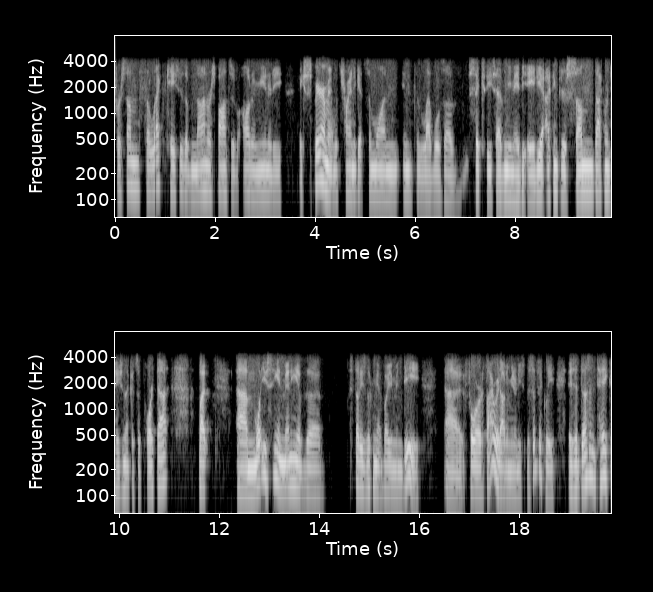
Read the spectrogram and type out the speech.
for some select cases of non responsive autoimmunity, experiment with trying to get someone into levels of 60, 70, maybe 80. I think there's some documentation that could support that. But um, what you see in many of the studies looking at vitamin D uh, for thyroid autoimmunity specifically is it doesn't take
